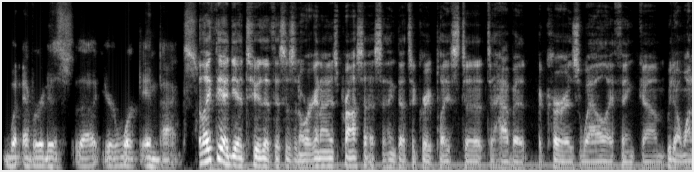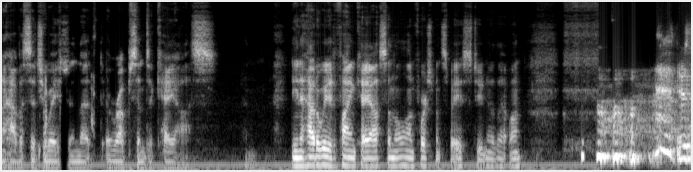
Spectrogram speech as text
whatever it is that your work impacts. I like the idea too that this is an organized process. I think that's a great place to, to have it occur as well. I think um, we don't want to have a situation that erupts into chaos. Nina, how do we define chaos in the law enforcement space? Do you know that one? there's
